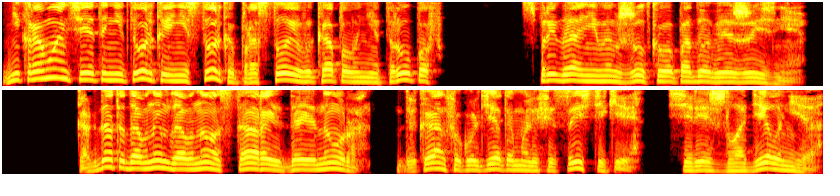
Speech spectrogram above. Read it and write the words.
Некромантия — это не только и не столько простое выкапывание трупов с приданием им жуткого подобия жизни. Когда-то давным-давно старый Дейнур, декан факультета малефицистики, Сереж злоделания,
